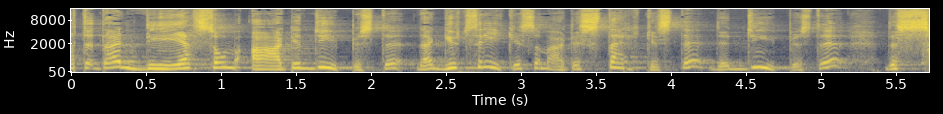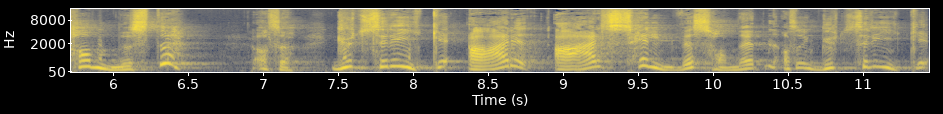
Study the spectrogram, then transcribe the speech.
at det er det som er det dypeste. Det er Guds rike som er det sterkeste, det dypeste, det sanneste. Altså, Guds rike er, er selve sannheten. Altså, Guds rike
